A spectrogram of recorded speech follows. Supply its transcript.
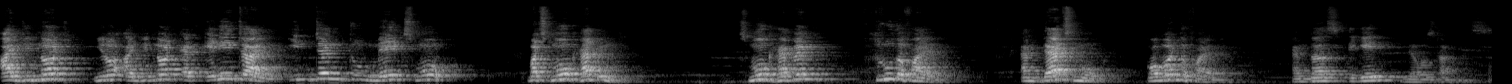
I did not, you know, I did not at any time intend to make smoke. But smoke happened. Smoke happened through the fire and that smoke covered the fire and thus again there was darkness.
